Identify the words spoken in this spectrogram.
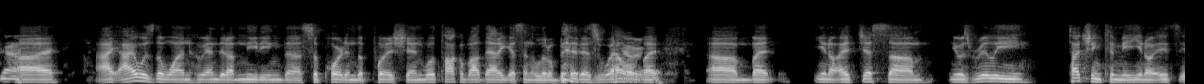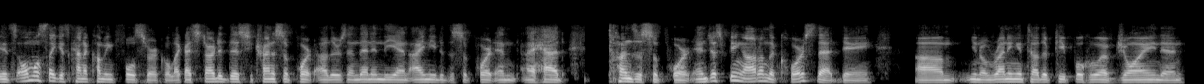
yeah. uh, I, I was the one who ended up needing the support and the push. And we'll talk about that, I guess, in a little bit as well. Sure. But, um, but, you know, it just, um, it was really touching to me you know it's it's almost like it's kind of coming full circle like i started this trying to support others and then in the end i needed the support and i had tons of support and just being out on the course that day um, you know running into other people who have joined and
